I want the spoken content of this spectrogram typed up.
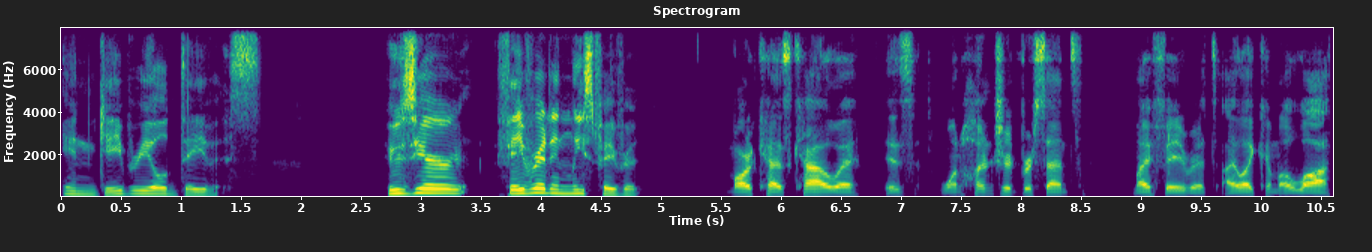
and Gabriel Davis. Who's your favorite and least favorite? Marquez Callaway is 100% my favorite. I like him a lot.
